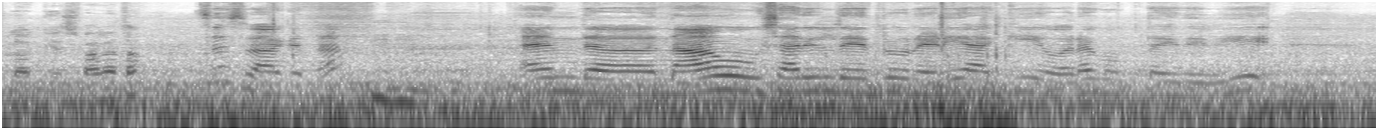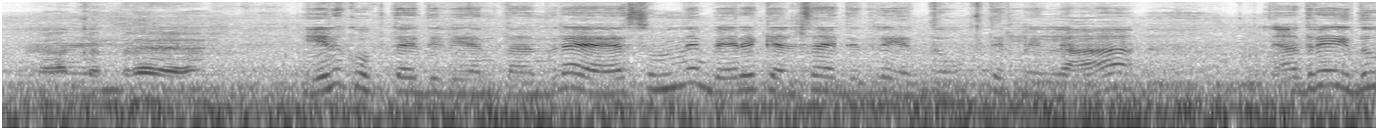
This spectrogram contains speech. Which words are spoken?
ಬ್ಲಾಗ್ಗೆ ಸ್ವಾಗತ. ಸುಸ್ವಾಗತ ಅಂಡ್ ನಾವು ಹುಷಾರಿಲ್ದೇ ಇದ್ರು ರೆಡಿ ಆಗಿ ಹೊರಗೆ ಹೋಗ್ತಾ ಇದೀವಿ ಯಾಕಂದ್ರೆ ಏನಕ್ಕೆ ಹೋಗ್ತಾ ಇದೀವಿ ಅಂತ ಅಂದ್ರೆ ಸುಮ್ಮನೆ ಬೇರೆ ಕೆಲಸ ಇದ್ದಿದ್ರೆ ಎದ್ದು ಹೋಗ್ತಿರ್ಲಿಲ್ಲ. ಆದ್ರೆ ಇದು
